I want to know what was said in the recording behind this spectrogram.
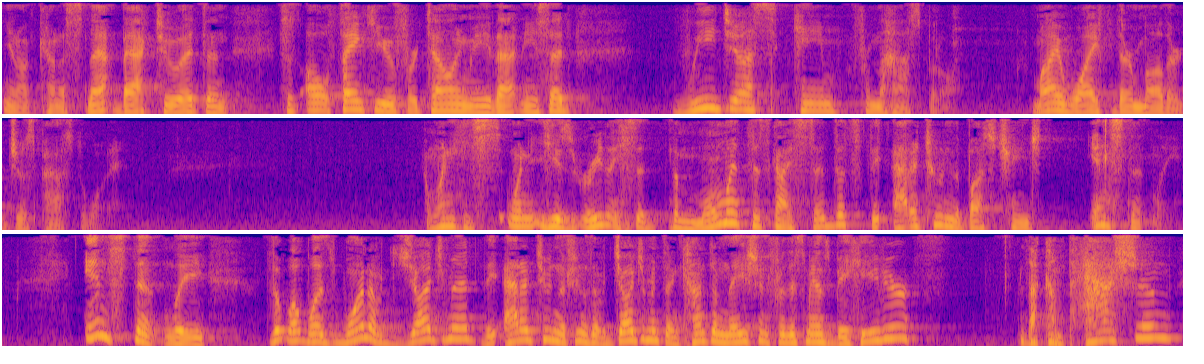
you know, kind of snapped back to it and says, Oh, thank you for telling me that. And he said, We just came from the hospital. My wife, their mother, just passed away. And when, he, when he's reading, he said, the moment this guy said this, the attitude in the bus changed instantly. Instantly, the, what was one of judgment, the attitude and the feelings of judgment and condemnation for this man's behavior, the compassion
